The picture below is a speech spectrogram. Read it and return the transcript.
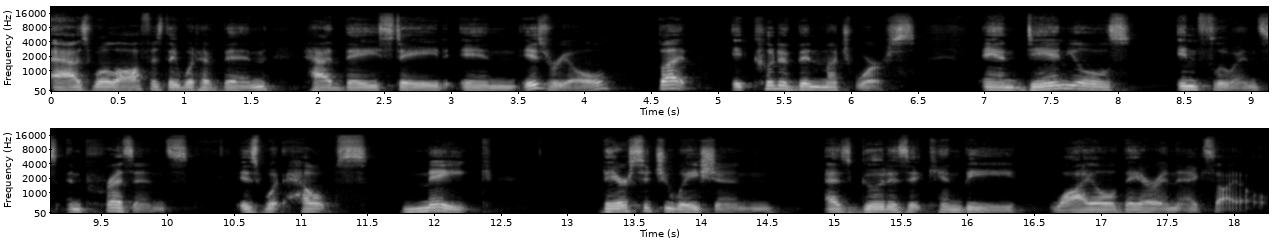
as well off as they would have been had they stayed in Israel, but it could have been much worse. And Daniel's influence and presence is what helps make their situation as good as it can be while they are in exile.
